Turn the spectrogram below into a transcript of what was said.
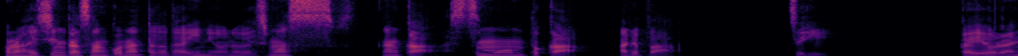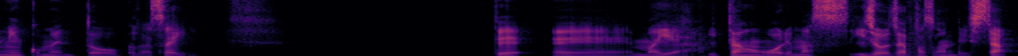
この配信が参考になった方、いいねお願いします。なんか質問とかあれば、ぜひ概要欄にコメントをください。で、えー、まあいいや、一旦終わります。以上、ジャパソンでした。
